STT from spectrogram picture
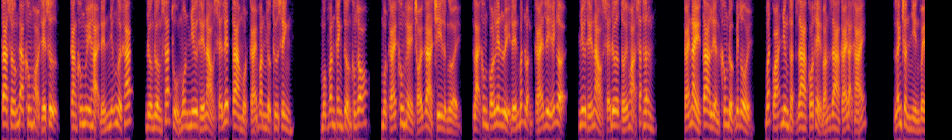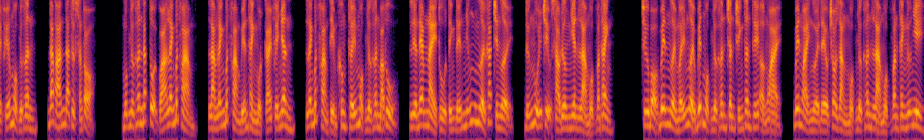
Ta sớm đã không hỏi thế sự, càng không nguy hại đến những người khác, đường đường sát thủ môn như thế nào sẽ giết ta một cái văn nhược thư sinh? Một văn thanh tưởng không rõ, một cái không hề chói gà chi lực người, lại không có liên lụy đến bất luận cái gì ích lợi, như thế nào sẽ đưa tới họa sát thân? Cái này ta liền không được biết rồi, bất quá nhưng thật ra có thể đoán ra cái đại khái. Lãnh Trần nhìn về phía một Nhược Hân, đáp án đã thực sáng tỏ. Một Nhược Hân đắc tội quá Lãnh Bất Phàm, làm Lãnh Bất Phàm biến thành một cái phế nhân, Lãnh Bất Phàm tìm không thấy một Nhược Hân báo thù, liền đem này thủ tính đến những người khác trên người, đứng mũi chịu sào đương nhiên là một Văn Thanh. Trừ bỏ bên người mấy người biết một nhược hân chân chính thân thế ở ngoài, bên ngoài người đều cho rằng một nhược hân là một văn thanh nữ nhi.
